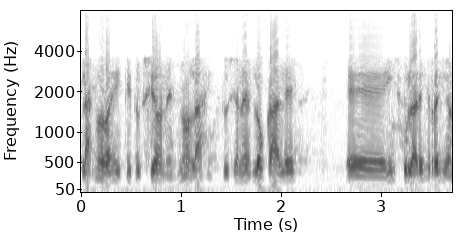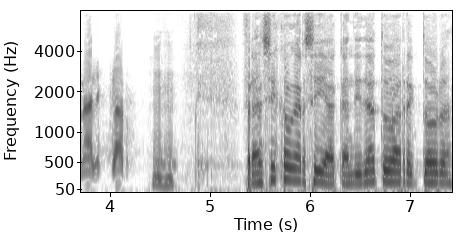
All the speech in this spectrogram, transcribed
las nuevas instituciones, ¿no? Las instituciones locales eh, insulares y regionales, claro. Francisco García, candidato a rector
